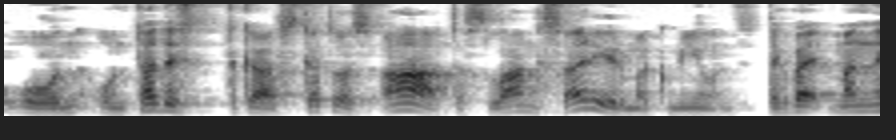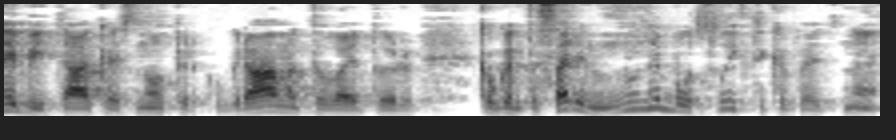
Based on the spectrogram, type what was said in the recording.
un, un tad es tā kā skatos, ah, tas Langs arī ir kā Man nebija tā, ka es nopirku grāmatu vai tur kaut gan tas arī nu, nebūtu slikti, kāpēc ne.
